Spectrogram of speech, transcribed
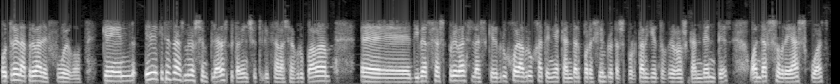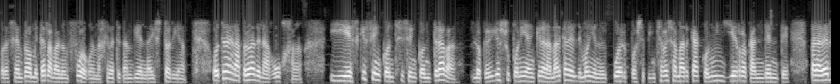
Otra era la prueba de fuego, que era quizás de las menos empleadas, pero también se utilizaba. Se agrupaba eh, diversas pruebas en las que el brujo o la bruja tenía que andar, por ejemplo, transportar hierros candentes o andar sobre ascuas, por ejemplo, o meter la mano en fuego, imagínate también la historia. Otra era la prueba de la aguja, y es que si se encontraba lo que ellos suponían que era la marca del demonio en el cuerpo, se pinchaba esa marca con un hierro candente para ver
